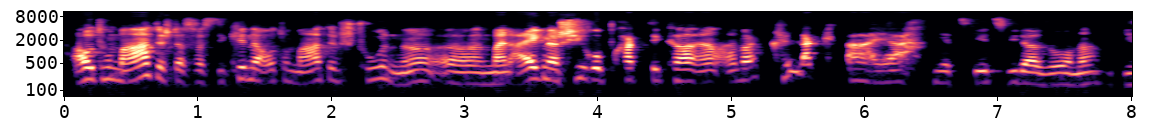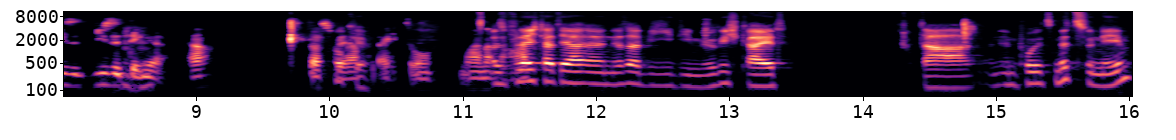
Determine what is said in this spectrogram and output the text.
automatisch, das, was die Kinder automatisch tun, ne? Äh, mein eigener Chiropraktiker, ja, einmal klack, ah ja, jetzt geht's wieder so, ne? Diese, diese mhm. Dinge, ja. Das wäre okay. vielleicht so meine Also Art. vielleicht hat ja äh, Nesabi die Möglichkeit, da einen Impuls mitzunehmen.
